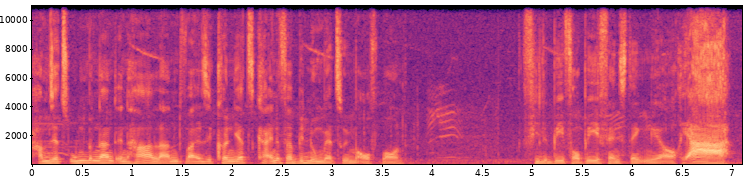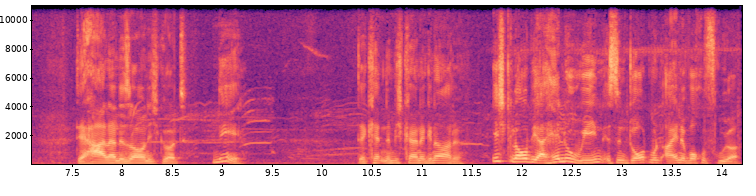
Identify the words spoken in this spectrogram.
haben sie jetzt umbenannt in Haaland, weil sie können jetzt keine Verbindung mehr zu ihm aufbauen. Viele BVB-Fans denken ja auch, ja, der Haaland ist auch nicht Gott. Nee, der kennt nämlich keine Gnade. Ich glaube ja, Halloween ist in Dortmund eine Woche früher.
